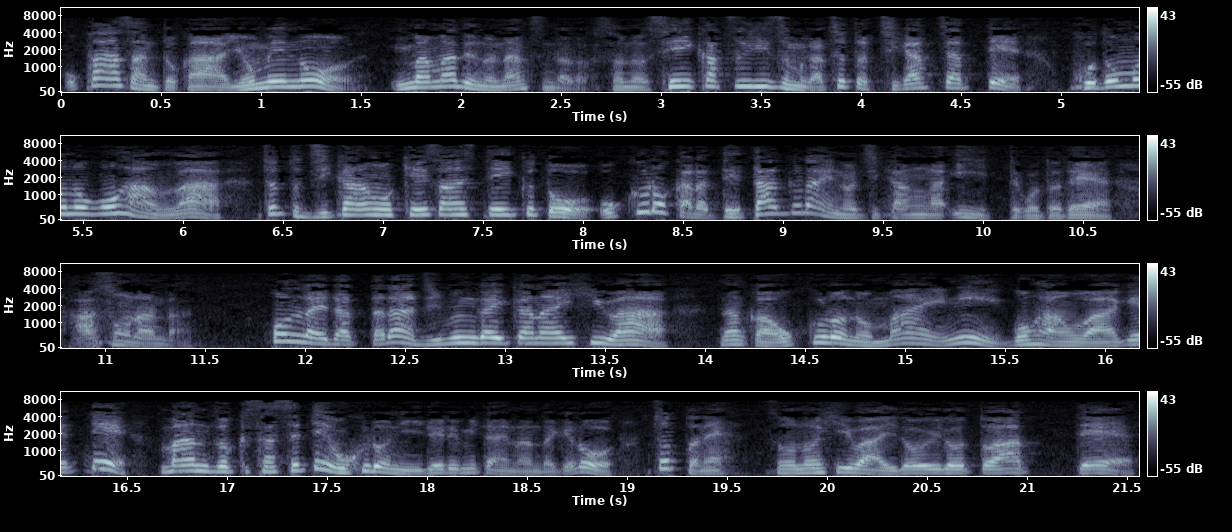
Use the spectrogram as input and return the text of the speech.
お母さんとか嫁の今までのなんつうんだろう、その生活リズムがちょっと違っちゃって、子供のご飯はちょっと時間を計算していくと、お風呂から出たぐらいの時間がいいってことで、あ、そうなんだ。本来だったら自分が行かない日は、なんかお風呂の前にご飯をあげて、満足させてお風呂に入れるみたいなんだけど、ちょっとね、その日はいろいろとあって、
